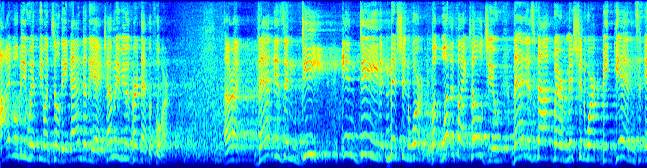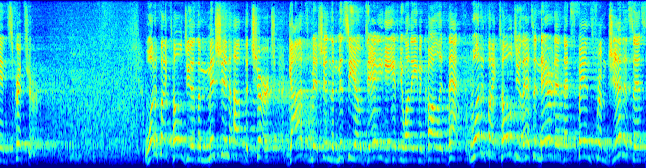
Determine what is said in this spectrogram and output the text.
I will be with you until the end of the age. How many of you have heard that before? All right. That is indeed, indeed mission work. But what if I told you that is not where mission work begins in Scripture? What if I told you that the mission of the church, God's mission, the Missio Dei, if you want to even call it that, what if I told you that's a narrative that spans from Genesis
